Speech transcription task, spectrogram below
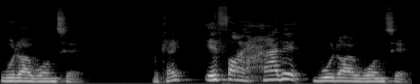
would I want it? Okay, if I had it, would I want it?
